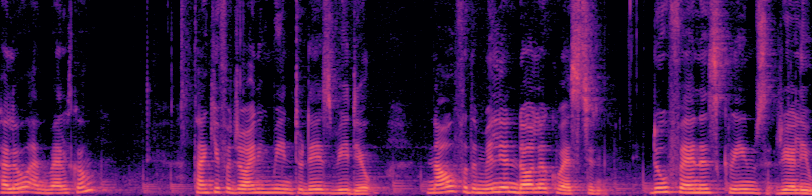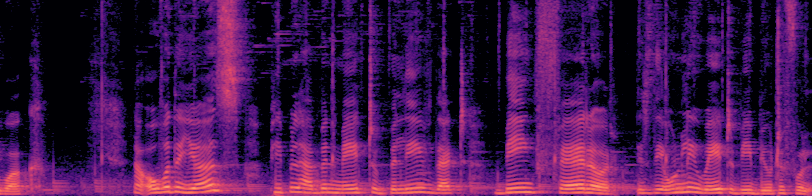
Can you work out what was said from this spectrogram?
Hello and welcome. Thank you for joining me in today's video. Now for the million dollar question. Do fairness creams really work? Now over the years, people have been made to believe that being fairer is the only way to be beautiful.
